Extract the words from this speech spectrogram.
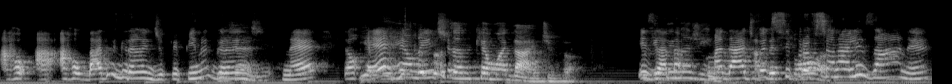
a, a, a roubada é grande, o pepino é, é. grande, é. né? Então, e é, é realmente. dizendo que é uma dádiva. Exato, uma dádiva de pessoa... se profissionalizar, né?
